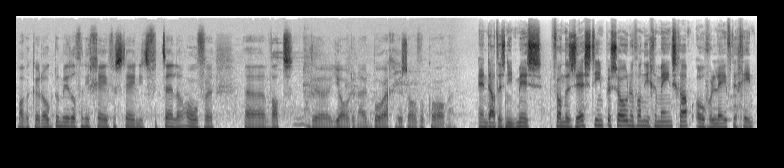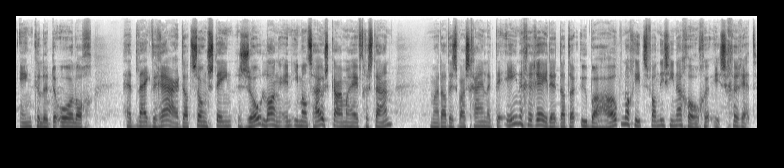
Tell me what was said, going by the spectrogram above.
Maar we kunnen ook door middel van die gevelsteen iets vertellen over uh, wat de Joden uit Borgen is overkomen. En dat is niet mis. Van de 16 personen van die gemeenschap overleefde geen enkele de oorlog. Het lijkt raar dat zo'n steen zo lang in iemands huiskamer heeft gestaan. Maar dat is waarschijnlijk de enige reden dat er überhaupt nog iets van die synagoge is gered.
